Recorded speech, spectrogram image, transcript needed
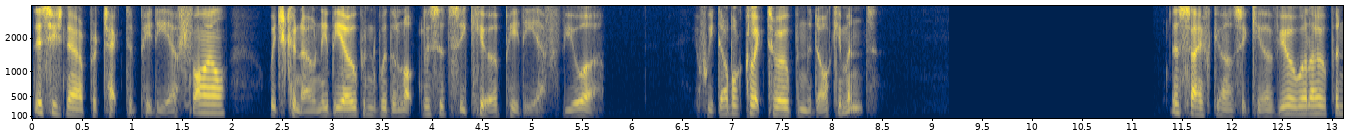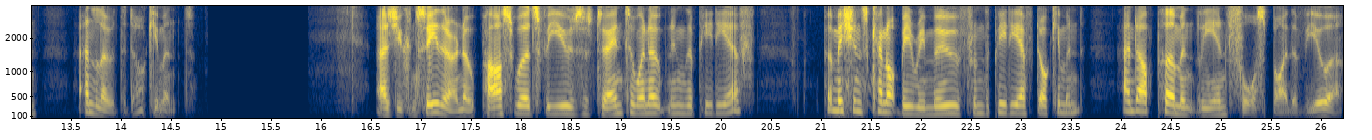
This is now a protected PDF file which can only be opened with the Locklizard Secure PDF Viewer. If we double click to open the document, the Safeguard Secure Viewer will open and load the document. As you can see, there are no passwords for users to enter when opening the PDF. Permissions cannot be removed from the PDF document and are permanently enforced by the viewer.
